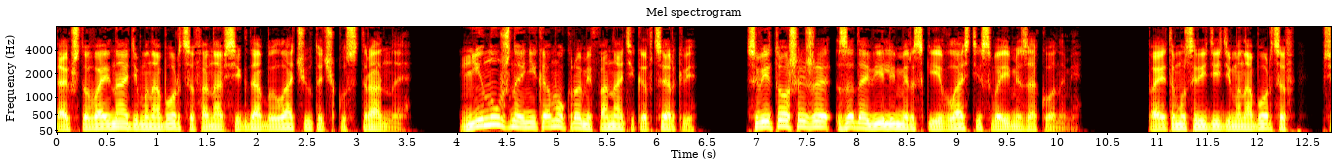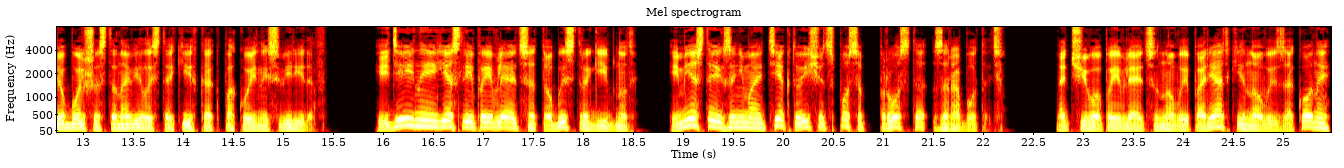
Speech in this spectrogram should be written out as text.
Так что война демоноборцев, она всегда была чуточку странная. Не нужная никому, кроме фанатиков церкви. Святоши же задавили мирские власти своими законами. Поэтому среди демоноборцев все больше становилось таких, как покойный Свиридов. Идейные, если и появляются, то быстро гибнут, и место их занимают те, кто ищет способ просто заработать. Отчего появляются новые порядки, новые законы,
